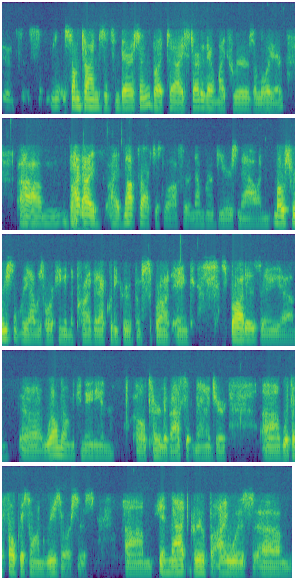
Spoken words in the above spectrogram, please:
it's, sometimes it's embarrassing, but uh, I started out my career as a lawyer. Um, but I've I have not practiced law for a number of years now, and most recently I was working in the private equity group of Sprott Inc. Sprott is a, um, well-known Canadian alternative asset manager uh, with a focus on resources. Um, in that group, I was um,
